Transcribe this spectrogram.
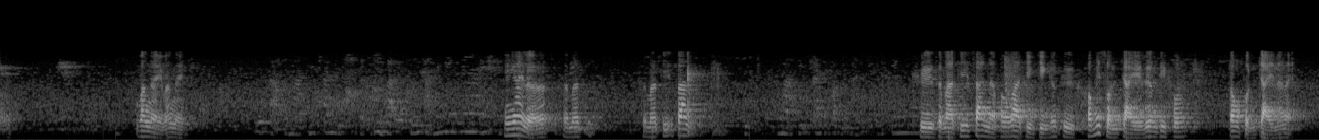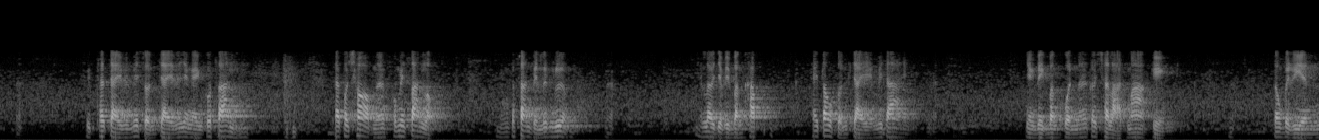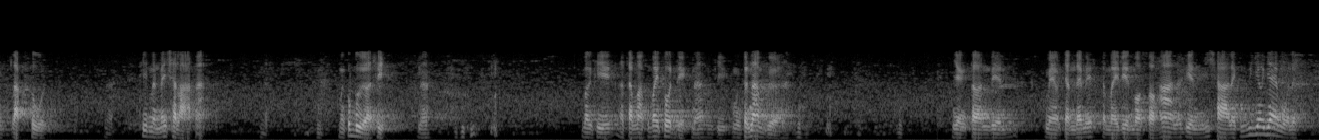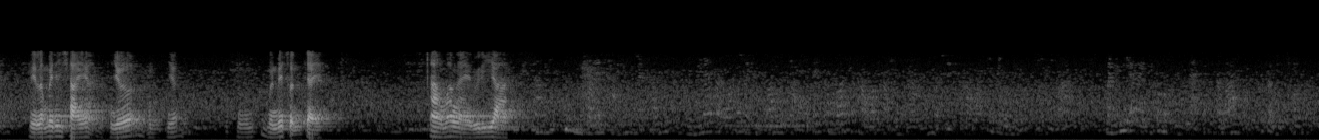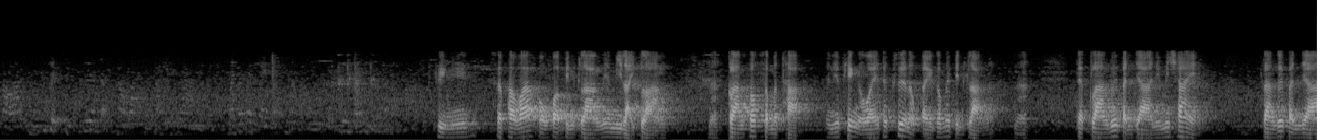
ว่าไงว่าไง ง่ายๆเหรอสมาสมาธิสั้น คือสมาธิสั้นนะเพราะว่าจริง ๆ ก็คือเขาไม่สนใจเรื่องที่เขาต้องสนใจนั่นแหละ คือถ้าใจมันไม่สนใจแล้วยังไงก็สั้นถ้าเขาชอบนะเขาไม่สั้นหรอก มันก็สั้นเป็นเรื่องๆเราจะไปบังคับให้ต้องสนใจไม่ได้ อย่างเด็กบางคนนะก็ฉลาดมากเก่ง ต้องไปเรียนหลักสูตรที่มันไม่ฉลาดนะมันก็เบื่อสินะ บางทีอาตมาก็ไม่โทษเด็กนะบางทีมันก็น่าเบื่อ อย่างตอนเรียนแมวจำได้ไหมสมัยเรียนมศห้านะเรียนวิชาอะไรก็เยอะแยะหมดเลยเรียนแล้วไม่ได้ใช้อะ เยอะ เยอะ มันไม่สนใจ อ้างว่าไงวิริยา คืออย่างนี้สภาวะของความเป็นกลางเนี่ยมีหลายกลางนะกลางเพราะสมถะอันนี้เพ่งเอาไว้ถ้าเคลื่อนออกไปก็ไม่เป็นกลางแล้วนะแต่กลางด้วยปัญญานี่ไม่ใช่ กลางด้วยปัญญา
